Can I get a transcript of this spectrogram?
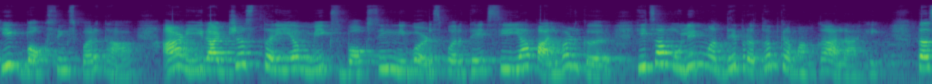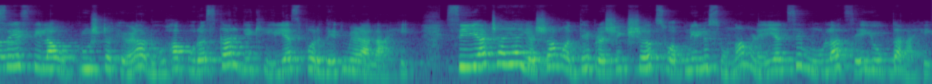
किक बॉक्सिंग स्पर्धा आणि राज्यस्तरीय मिक्स बॉक्सिंग निवड स्पर्धेत सिया पालवणकर हिचा मुलींमध्ये प्रथम क्रमांक आला आहे. तसेच तिला उत्कृष्ट खेळाडू हा पुरस्कार देखील या स्पर्धेत मिळाला आहे. सियाच्या या यशामध्ये प्रशिक्षक स्वप्नील सोनावणे यांचे मोलाचे योगदान आहे.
